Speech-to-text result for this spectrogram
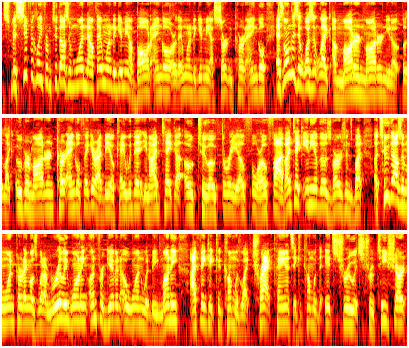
specifically from 2001. Now, if they wanted to give me a bald angle or they wanted to give me a certain Kurt Angle, as long as it wasn't like a modern, modern, you know, like uber modern Kurt Angle figure, I'd be okay with it. You know, I'd take a 02, 03, 04, 05. I'd take any of those versions, but a 2001 Kurt Angle is what I'm really wanting. Unforgiven 01 would be money. I think it could come with like track pants. It could come with the It's True, It's True t-shirt.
